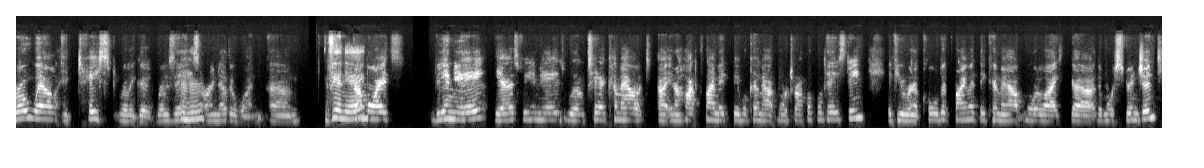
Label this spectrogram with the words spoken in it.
grow well and taste really good. Rosés mm-hmm. are another one. Um, Viognier. Some whites, Viognier, yes, Viogniers will t- come out uh, in a hot climate. They will come out more tropical tasting. If you were in a colder climate, they come out more like uh, they're more stringent.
